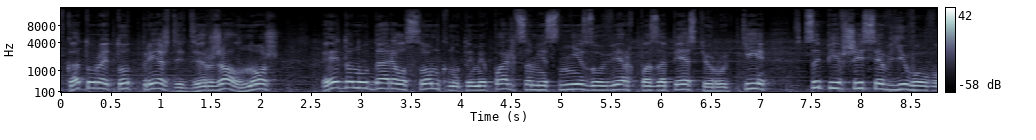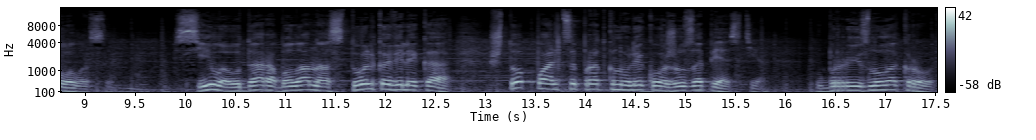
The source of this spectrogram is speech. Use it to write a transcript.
в которой тот прежде держал нож, Эйден ударил сомкнутыми пальцами снизу вверх по запястью руки, вцепившейся в его волосы. Сила удара была настолько велика, что пальцы проткнули кожу запястья. Брызнула кровь.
